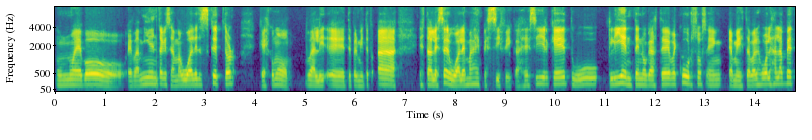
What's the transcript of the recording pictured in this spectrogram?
un nuevo herramienta que se llama Wallet Scriptor, que es como eh, te permite ah, establecer wallets más específicas, es decir, que tu cliente no gaste recursos en administrar varios wallets a la vez,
